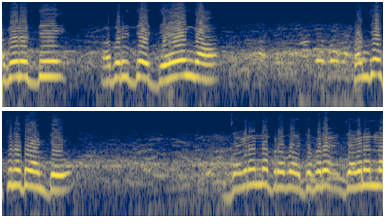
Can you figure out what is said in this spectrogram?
అభివృద్ధి అభివృద్ధి ధ్యేయంగా పనిచేస్తున్నటువంటి జగనన్న ప్రభు జగనన్న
